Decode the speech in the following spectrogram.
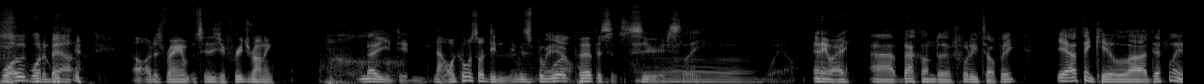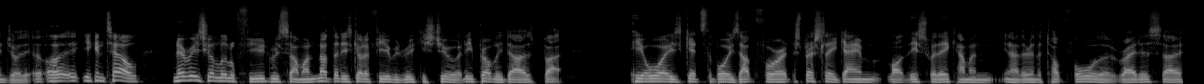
what? What about? Oh, I just rang up and said, "Is your fridge running?" no, you didn't. No, of course I didn't. It was for Wow. work purposes. Seriously. Wow. Anyway, uh, back on the footy topic. Yeah, I think he'll uh, definitely enjoy it. Uh, you can tell whenever he's got a little feud with someone. Not that he's got a feud with Ricky Stuart. He probably does, but he always gets the boys up for it. Especially a game like this where they're coming. You know, they're in the top four, the Raiders. So.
